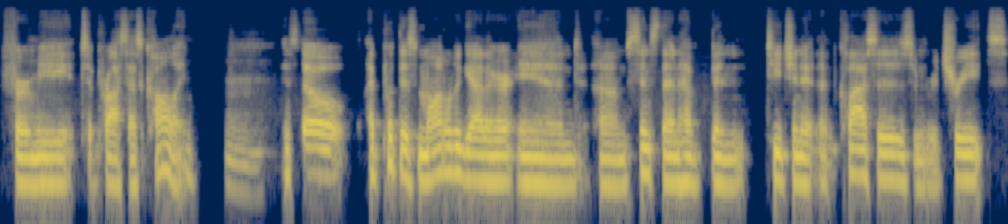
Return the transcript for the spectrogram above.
for me to process calling. Mm. And so I put this model together, and um, since then have been teaching it in classes and retreats.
